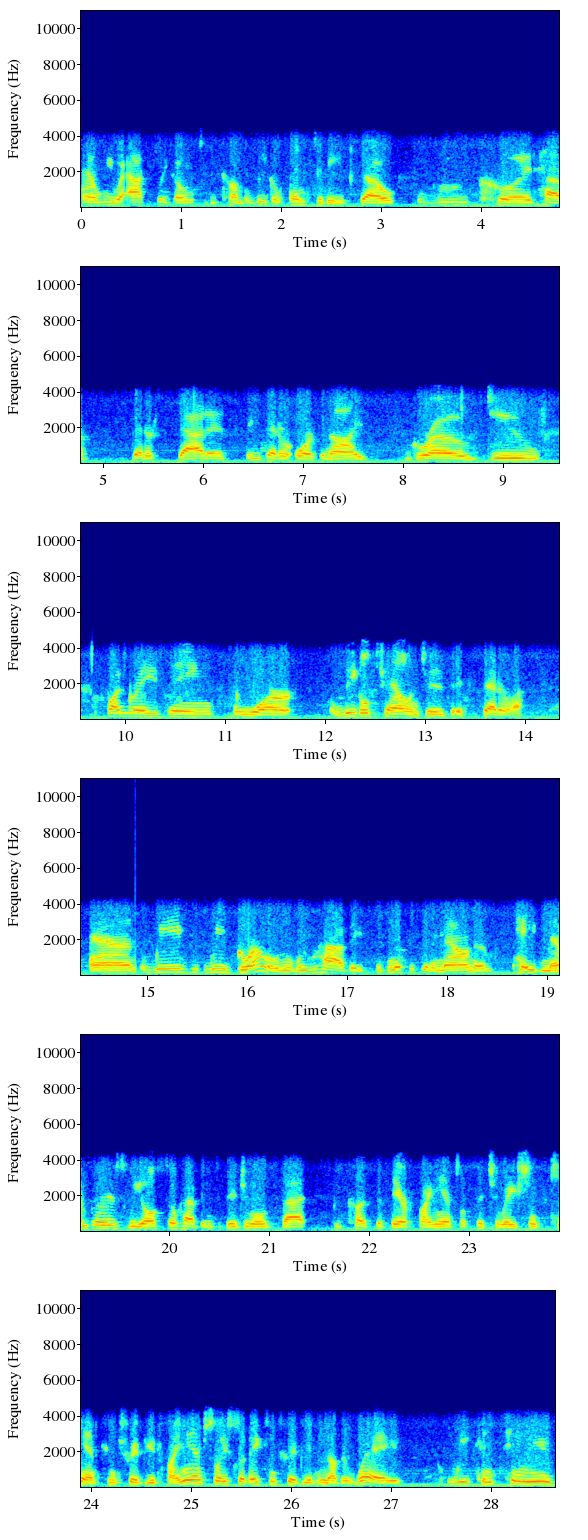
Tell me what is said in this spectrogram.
and we were actually going to become a legal entity so we could have better status, be better organized, grow, do fundraising for legal challenges, etc. And we've we've grown. We have a significant amount of paid members. We also have individuals that because of their financial situations can't contribute financially, so they contribute in other ways. We continue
